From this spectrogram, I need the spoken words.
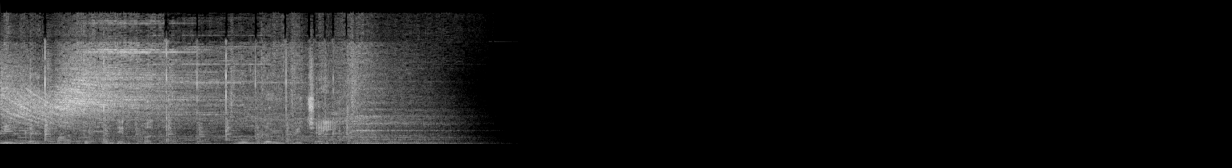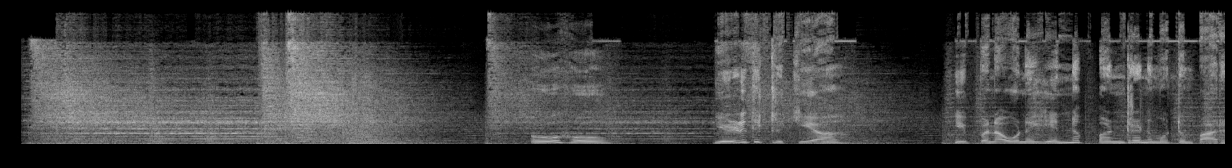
நீங்கள் பார்த்துக் கொண்டிருப்பது உங்கள் விஜய். ஓஹோ எழுதிட்டு இருக்கியா? இப்ப நான் உன்னை என்ன பண்றேன்னு மட்டும் பாரு.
